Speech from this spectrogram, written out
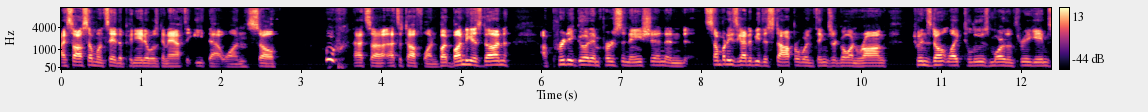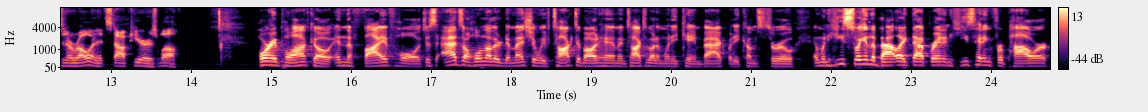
I saw someone say the Pineda was going to have to eat that one. So whew, that's a that's a tough one. But Bundy has done. a pretty good impersonation, and somebody's got to be the stopper when things are going wrong. Twins don't like to lose more than three games in a row, and it stopped here as well. Jorge Polanco in the five hole just adds a whole nother dimension. We've talked about him and talked about him when he came back, but he comes through. And when he's swinging the bat like that, Brandon, he's hitting for power.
